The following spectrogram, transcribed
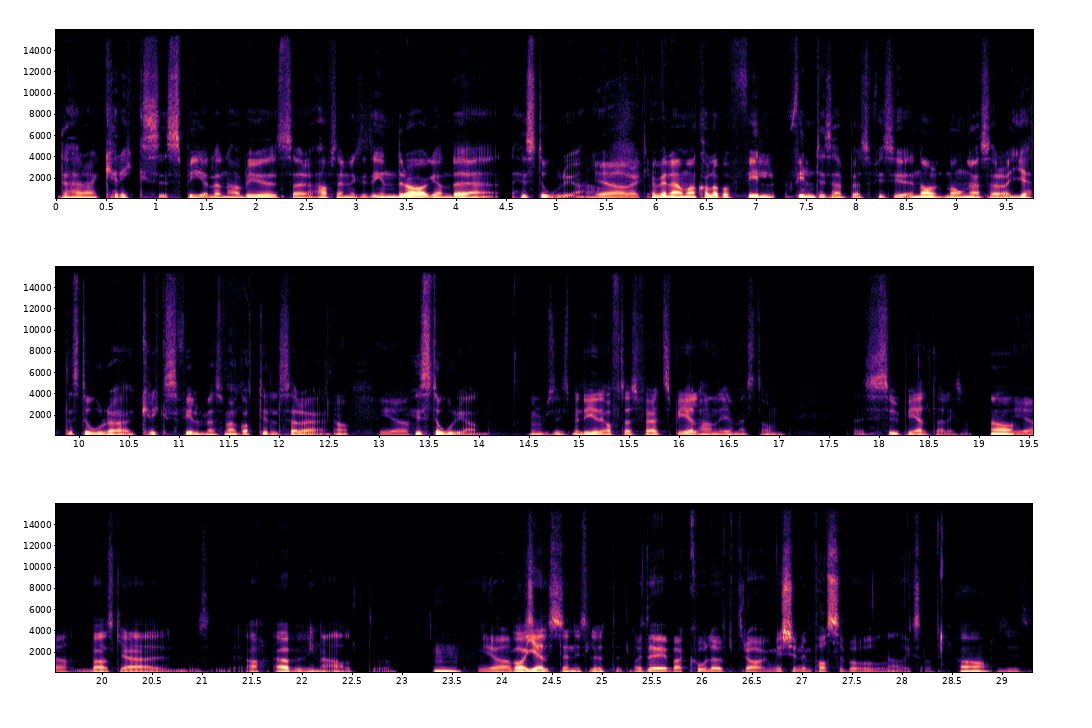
det här krigsspelen har blivit så här, haft en riktigt indragande historia. Ja. Ja, Jag verkligen. vet inte, om man kollar på film, film till exempel så finns det ju enormt många så här, Mm. jättestora krigsfilmer som har gått till så här, Ja. historien. Ja, precis. Men det är oftast för att spel handlar ju mest om eh, superhjältar liksom. Ja. Ja. Bara ska ja, övervinna allt och Mm. ja vara precis. hjälten i slutet. Och Liksom. det är bara coola uppdrag, Mission Impossible Ja. liksom. ja. Precis.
